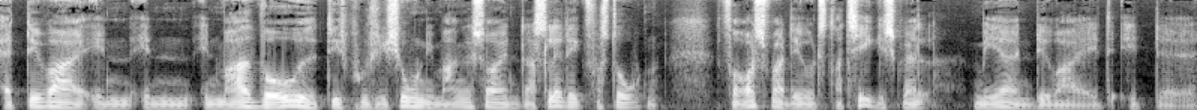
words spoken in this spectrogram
at det var en, en, en meget våget disposition i mange søjne, der slet ikke forstod den. For os var det jo et strategisk valg, mere end det var et, et, et, øh,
